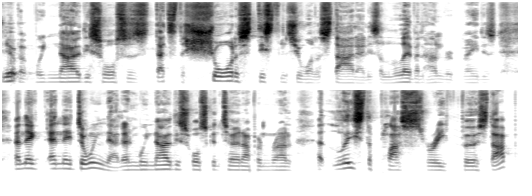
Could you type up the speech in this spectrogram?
Yep. But we know this horse is that's the shortest distance you want to start at is 1100 meters, and they and they're doing that. And we know this horse can turn up and run at least a plus three first up.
